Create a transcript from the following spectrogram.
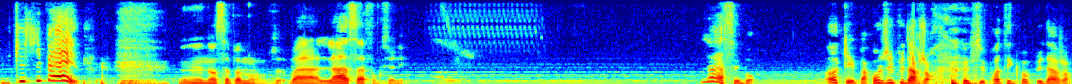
Qu'est-ce qu'il fait? Euh, Non, ça pas... Voilà, là, ça a fonctionné. Là, c'est bon. Ok, par contre, j'ai plus d'argent. j'ai pratiquement plus d'argent.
